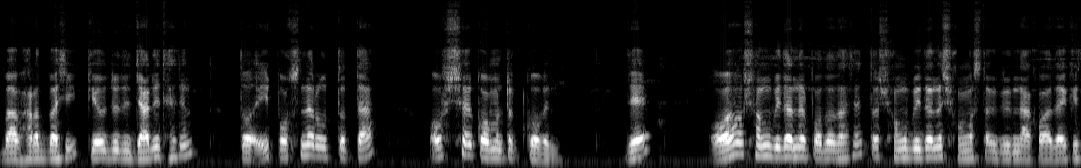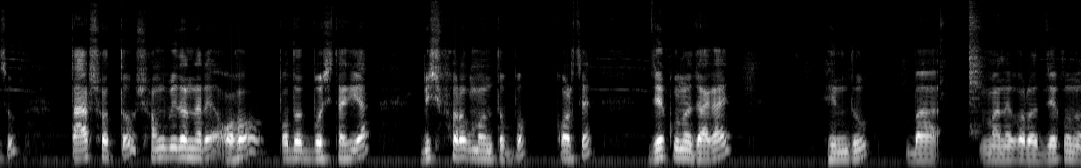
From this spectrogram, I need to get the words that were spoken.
বা ভারতবাসী? কেউ যদি জানি থাকেন, তো এই প্রশ্নের উত্তরটা অবশ্যই কমেন্ট করবেন। যে অহ সংবিধানের পদত আছে, তো সংবিধানের সংস্থা যদি না করা যায় কিছু, তার সত্ত্বেও সংবিধানের অহ পদত বসে থাকিয়া বিস্ফোরক মন্তব্য করছে যে কোনো জায়গায় হিন্দু বা মানে করো যে কোনো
